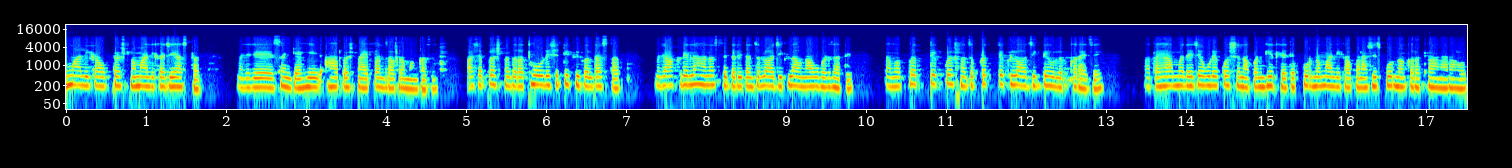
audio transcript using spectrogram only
मालिका प्रश्न मालिका जे असतात म्हणजे जे संख्या ही हा प्रश्न आहे पंधरा क्रमांकाचा. असे प्रश्न जरा थोडेसे डिफिकल्ट असतात. म्हणजे आकडे लहान असले तरी त्यांचं लॉजिक लावणं अवघड जाते. त्यामुळे प्रत्येक प्रश्नाचं प्रत्येक लॉजिक डेव्हलप करायचं आहे आता ह्यामध्ये जेवढे क्वेश्चन आपण घेतले ते पूर्ण मालिका आपण अशीच पूर्ण करत राहणार आहोत.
